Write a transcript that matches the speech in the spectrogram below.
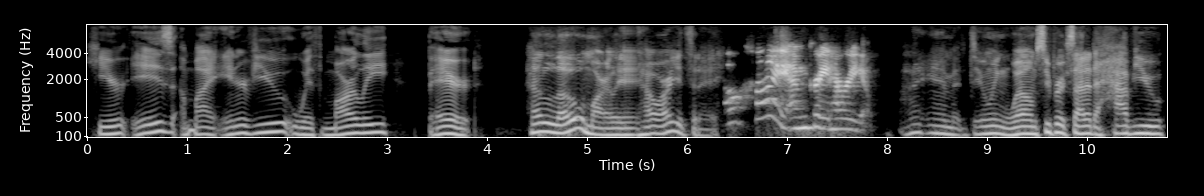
here is my interview with Marley Baird. Hello, Marley. How are you today? Oh, hi. I'm great. How are you? I am doing well. I'm super excited to have you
